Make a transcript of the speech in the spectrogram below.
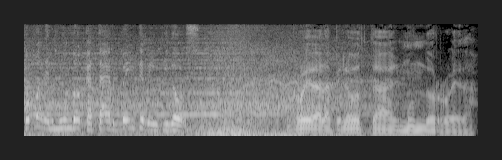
Copa del Mundo Qatar 2022. Rueda la pelota, el mundo rueda.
